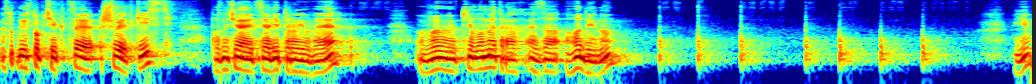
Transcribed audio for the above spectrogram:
Наступний стопчик це швидкість. Позначається літерою В в кілометрах за годину. Є.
